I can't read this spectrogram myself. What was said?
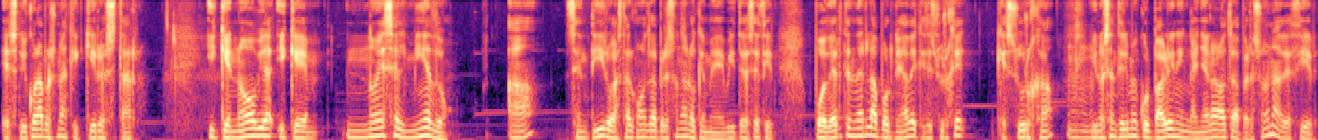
estoy con la persona que quiero estar y que no obvia- y que no es el miedo a sentir o a estar con otra persona lo que me evite, es decir, poder tener la oportunidad de que se surge que surja y no sentirme culpable ni engañar a la otra persona. Decir,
